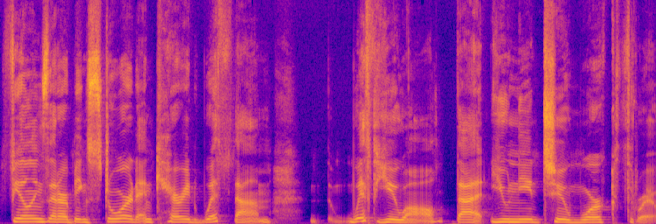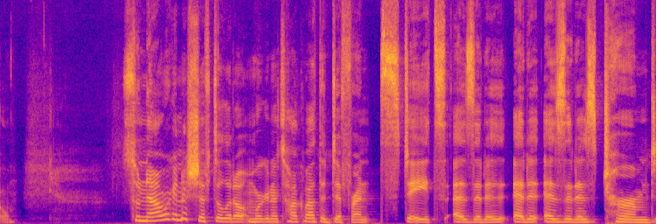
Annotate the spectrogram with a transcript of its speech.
feelings that are being stored and carried with them, with you all, that you need to work through. So now we're going to shift a little and we're going to talk about the different states as it is, as it is termed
